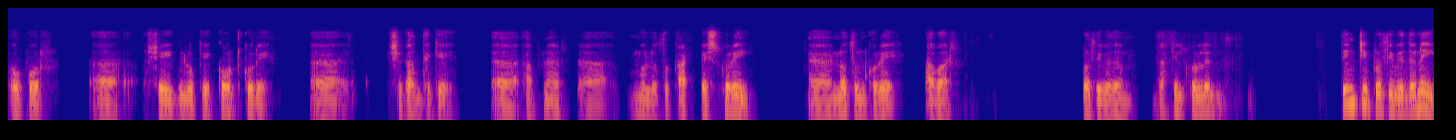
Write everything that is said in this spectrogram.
ওপর সেইগুলোকে কোট করে সেখান থেকে আপনার মূলত কাট পেস্ট করেই নতুন করে আবার প্রতিবেদন দাখিল করলেন। তিনটি প্রতিবেদনেই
